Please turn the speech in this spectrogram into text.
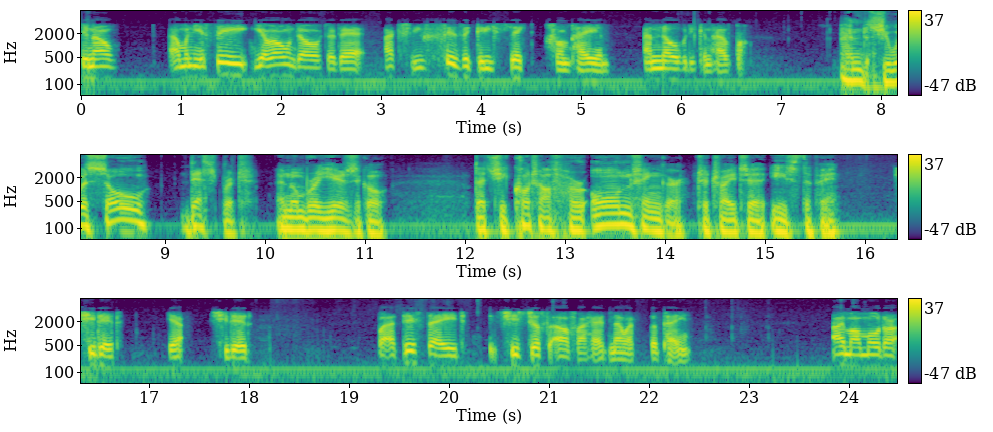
you know. And when you see your own daughter there actually physically sick from pain and nobody can help her. And she was so desperate a number of years ago that she cut off her own finger to try to ease the pain. She did. Yeah, she did. But at this stage, she's just off her head now at the pain. I'm her mother.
